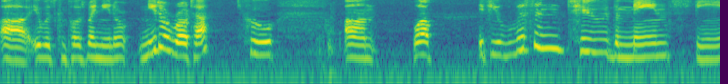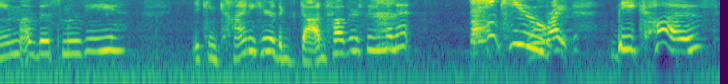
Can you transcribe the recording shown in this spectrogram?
Uh, it was composed by Nino Nino Rota, who, um, well, if you listen to the main theme of this movie, you can kind of hear the Godfather theme in it. thank you. Right. Because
